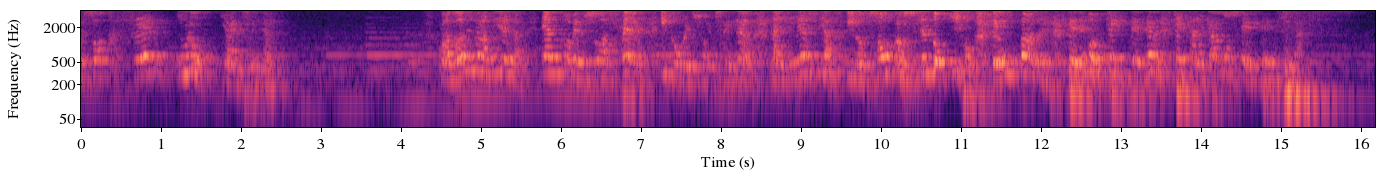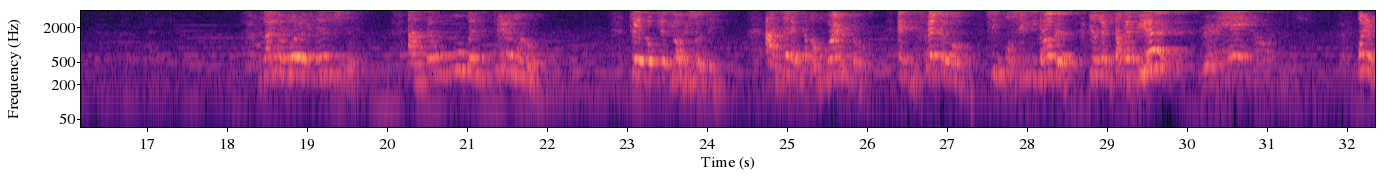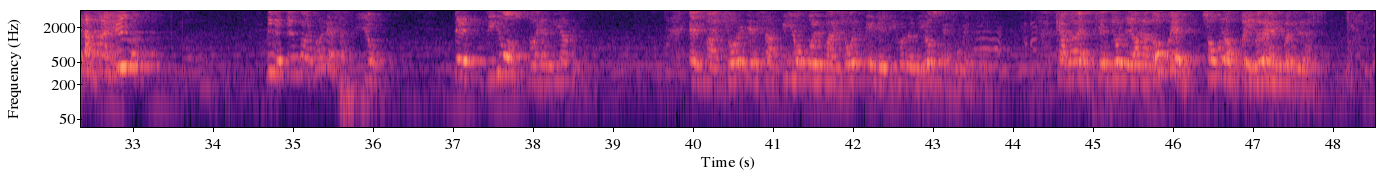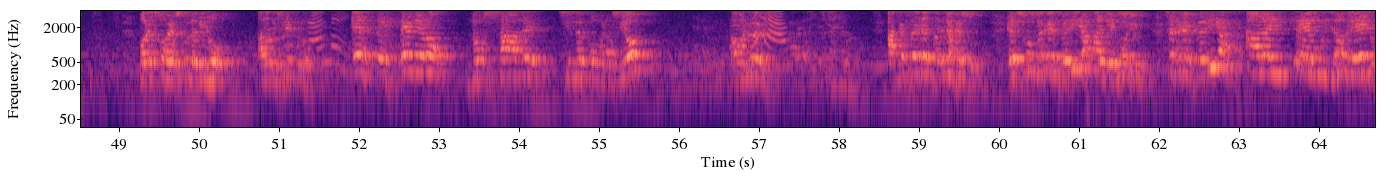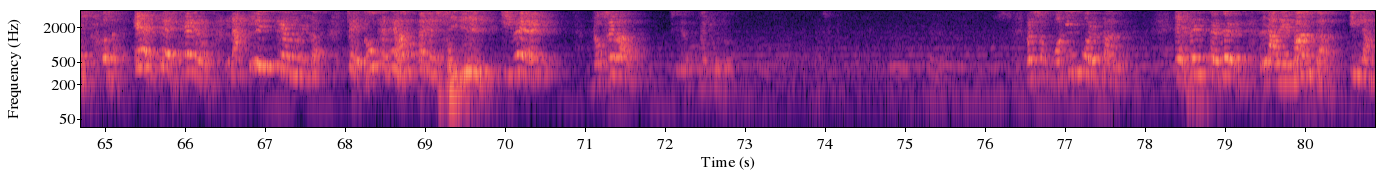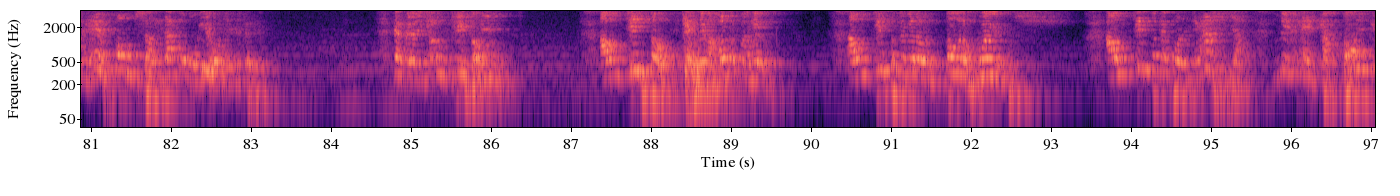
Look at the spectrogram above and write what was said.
comenzó a ser uno y a enseñar. Cuando él a la tierra, él comenzó a hacer y comenzó a enseñar. La iglesia y nosotros siendo hijos de un padre, tenemos que entender que cargamos evidencias. No hay mayor evidencia ante un mundo incrédulo que lo que Dios hizo en ti. Ayer estabas muerto, enfermo, sin posibilidades, Mire, el mayor desafío de Dios no es el diablo. El mayor desafío o el mayor enemigo de Dios es tu mente. Cada vez que Dios le habla al hombre, somos los primeros en cuestionar. Por eso Jesús le dijo a los discípulos, este género no sale sin conversación. ¿A qué se refería Jesús? Jesús no se refería al demonio, se refería a la incredulidad de ellos. O sea, este género, la incredulidad, que no te dejan percibir y ver, no se va si Dios no me ayuda. Por eso, cuán importante es entender la demanda y la responsabilidad como hijos en este tiempo. De predicar un Cristo vivo. A un Cristo que se bajó del madero a un Cristo que me levantó de los muertos a un tiempo que por gracia me rescató y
